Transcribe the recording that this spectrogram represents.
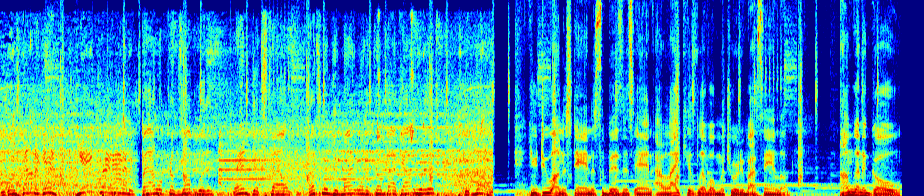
He goes down again. Yanked right out of it. Battle comes up with it and gets fouled. That's when you might want to come back out with it, but no. you do understand it's a business and I like his level of maturity by saying, look, I'm gonna go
